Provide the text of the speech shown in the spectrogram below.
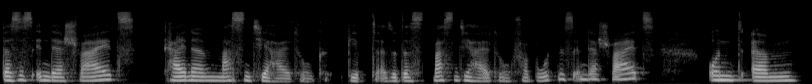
dass es in der Schweiz keine Massentierhaltung gibt, also dass Massentierhaltung verboten ist in der Schweiz. Und ähm,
